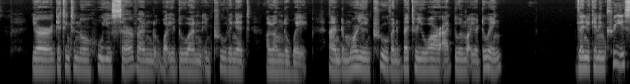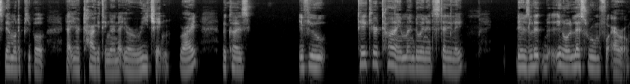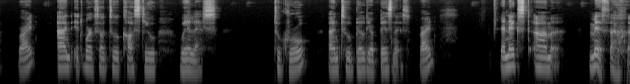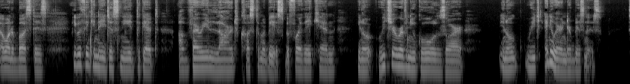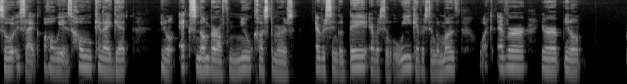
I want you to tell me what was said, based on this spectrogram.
you're getting to know who you serve and what you do and improving it along the way. And the more you improve and the better you are at doing what you're doing, then you can increase the amount of people that you're targeting and that you're reaching, right? Because if you take your time and doing it steadily, there's you know less room for error, right? And it works out to cost you way less to grow and to build your business, right? The next um, myth I, I want to bust is people thinking they just need to get a very large customer base before they can, you know, reach your revenue goals or, you know, reach anywhere in their business. So it's like always, how can I get, you know, X number of new customers every single day, every single week, every single month? whatever your you know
